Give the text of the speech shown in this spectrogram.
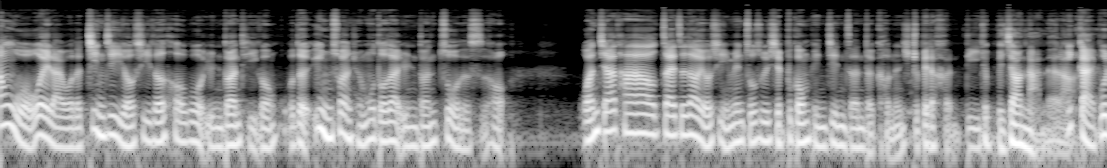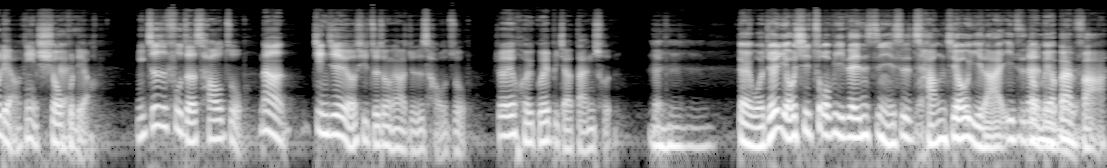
当我未来我的竞技游戏都透过云端提供，我的运算全部都在云端做的时候，玩家他要在这套游戏里面做出一些不公平竞争的可能性就变得很低，就比较难的啦。你改不了，你也修不了，你就是负责操作。那竞技游戏最重要就是操作，就会回归比较单纯。对、嗯，对我觉得游戏作弊这件事情是长久以来一直都没有办法，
